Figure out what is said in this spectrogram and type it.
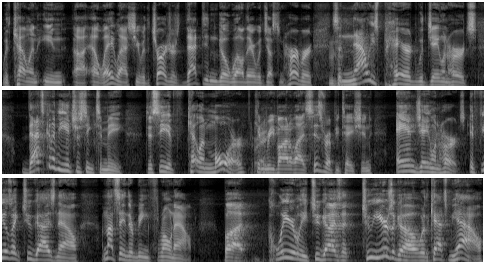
with Kellen in uh, LA last year with the Chargers. That didn't go well there with Justin Herbert. So now he's paired with Jalen Hurts. That's going to be interesting to me to see if Kellen Moore can Right. revitalize his reputation and Jalen Hurts. It feels like two guys now. I'm not saying they're being thrown out, but clearly two guys that two years ago were the cat's meow,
